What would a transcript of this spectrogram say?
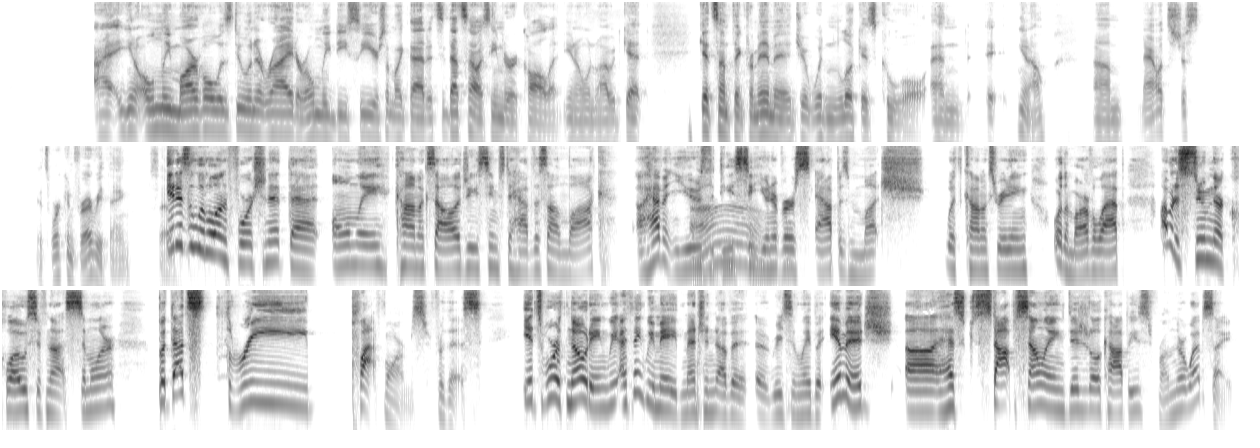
I you know only Marvel was doing it right or only DC or something like that. It's that's how I seem to recall it. You know, when I would get get something from Image, it wouldn't look as cool, and it, you know, um, now it's just it's working for everything. So it is a little unfortunate that only Comixology seems to have this on lock. I haven't used oh. the DC Universe app as much with comics reading or the Marvel app. I would assume they're close, if not similar. But that's three platforms for this. It's worth noting. We I think we made mention of it uh, recently, but Image uh, has stopped selling digital copies from their website.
